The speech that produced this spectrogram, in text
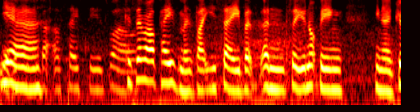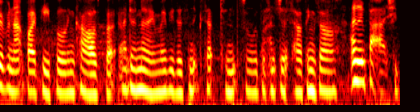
yeah. Yeah. this is about our safety as well. Because there are pavements, like you say, but and so you're not being, you know, driven at by people in cars. But I don't know, maybe there's an acceptance, or this is just how things are. and in fact, actually,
